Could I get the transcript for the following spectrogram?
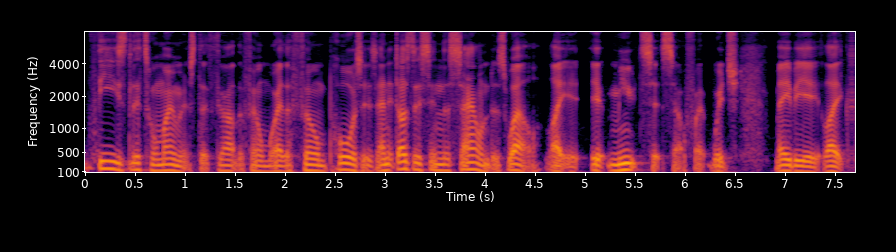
these little moments that throughout the film where the film pauses and it does this in the sound as well like it, it mutes itself which maybe like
